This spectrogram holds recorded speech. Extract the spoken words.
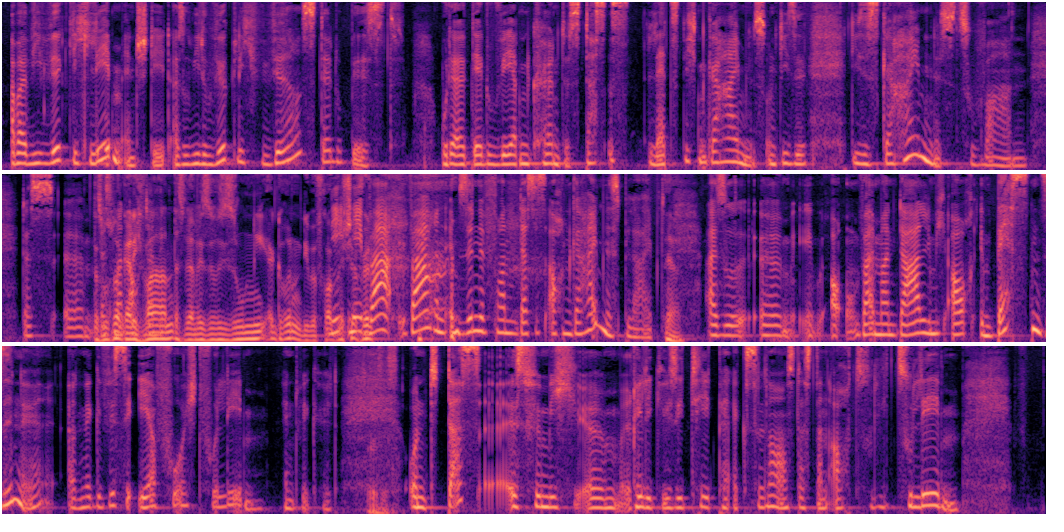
Aber wie wirklich Leben entsteht, also wie du wirklich wirst, der du bist oder der du werden könntest, das ist letztlich ein Geheimnis. Und diese, dieses Geheimnis zu wahren, das, ähm, Das muss man gar nicht wahren, das werden wir sowieso nie ergründen, liebe Frau Nee, Bischöfin. nee, wahr, wahren im Sinne von, dass es auch ein Geheimnis bleibt. Ja. Also, ähm, weil man da nämlich auch im besten Sinne eine gewisse Ehrfurcht vor Leben entwickelt. So. Und das ist für mich ähm, Religiosität per Excellence, das dann auch zu, zu leben.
